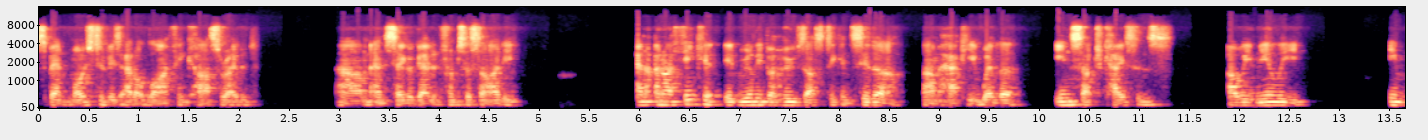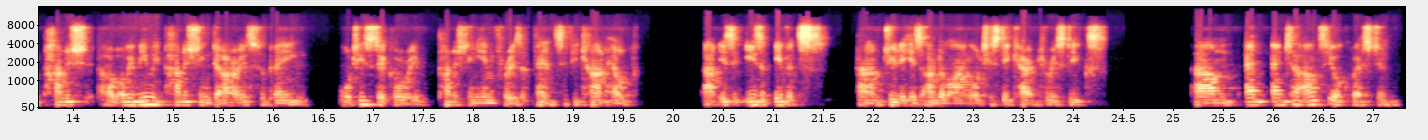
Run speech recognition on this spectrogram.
spent most of his adult life incarcerated um, and segregated from society. And, and I think it, it really behooves us to consider, um, Hackie, whether in such cases are we merely in punish are we merely punishing Darius for being autistic or punishing him for his offence if he can't help, uh, is, is if it's um, due to his underlying autistic characteristics. Um, and, and to answer your question,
